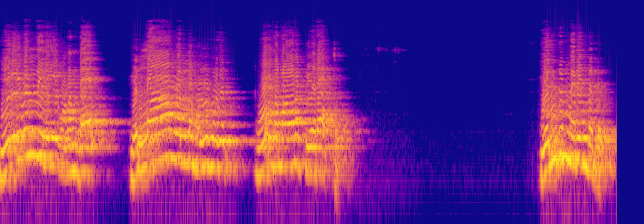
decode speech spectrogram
இறைவன் நிலையை உணர்ந்தால் எல்லாம் வல்ல முழுவதும் பூர்ணமான பேராற்றல். எங்கும் நிறைந்தது.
